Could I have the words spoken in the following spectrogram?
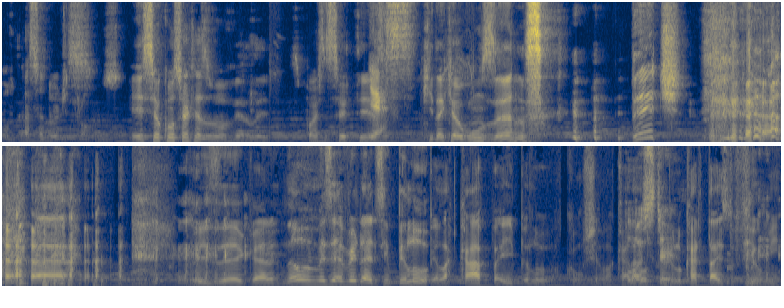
O Caçador de Tronos. Esse eu com certeza vou ver, Ale. Você pode ter certeza Yes! que daqui a alguns anos. Bitch! Pois é, cara. Não, mas é verdade, assim, pelo, pela capa aí, pelo. Como chama, cara? Pôster. Pelo cartaz do filme,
